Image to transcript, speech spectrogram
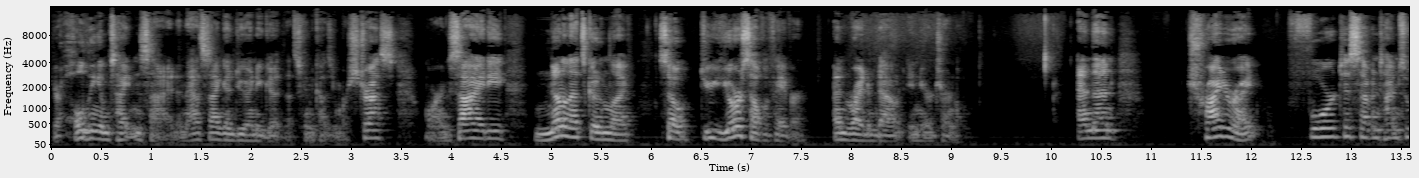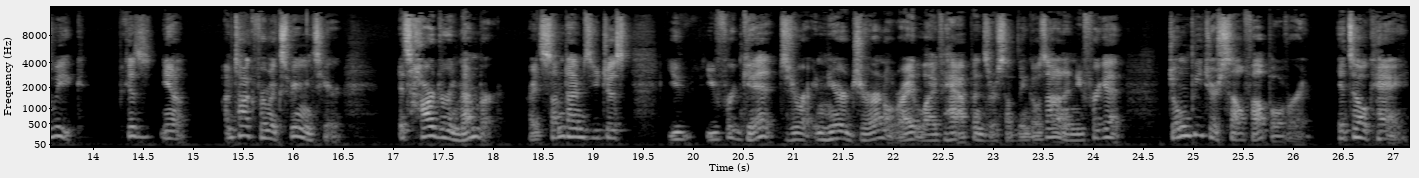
You're holding them tight inside, and that's not going to do any good. That's going to cause you more stress, more anxiety. None of that's good in life. So, do yourself a favor and write them down in your journal. And then try to write four to seven times a week because, you know, I'm talking from experience here. It's hard to remember, right? Sometimes you just, you you forget to write in your journal, right? Life happens or something goes on and you forget. Don't beat yourself up over it. It's okay.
